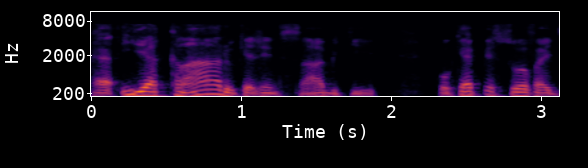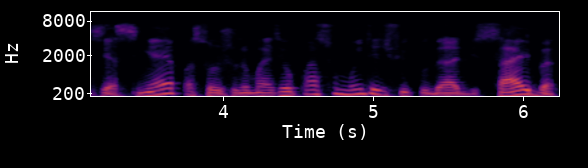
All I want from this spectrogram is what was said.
É, e é claro que a gente sabe que qualquer pessoa vai dizer assim: é, pastor Júlio, mas eu passo muita dificuldade. Saiba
